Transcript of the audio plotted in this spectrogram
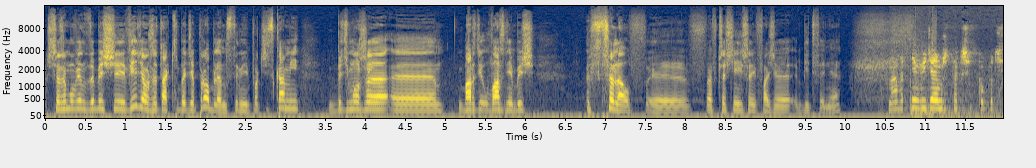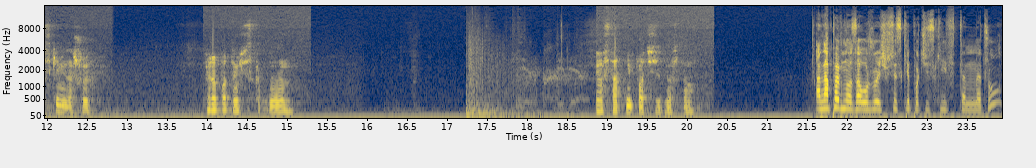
Szczerze mówiąc, gdybyś wiedział, że taki będzie problem z tymi pociskami, być może e, bardziej uważnie byś strzelał w, e, we wcześniejszej fazie bitwy, nie? Nawet nie wiedziałem, że tak szybko pociski mi zaszły. Dopiero potem się skapnąłem. Ostatni pocisk został. A na pewno założyłeś wszystkie pociski w tym meczu?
